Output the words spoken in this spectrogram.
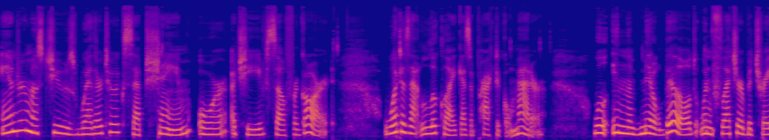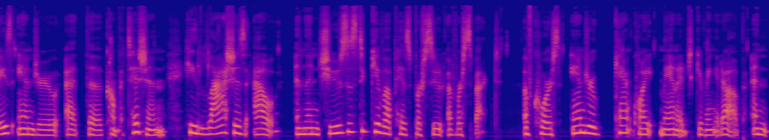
Andrew must choose whether to accept shame or achieve self regard. What does that look like as a practical matter? Well, in the middle build, when Fletcher betrays Andrew at the competition, he lashes out and then chooses to give up his pursuit of respect. Of course, Andrew can't quite manage giving it up. And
